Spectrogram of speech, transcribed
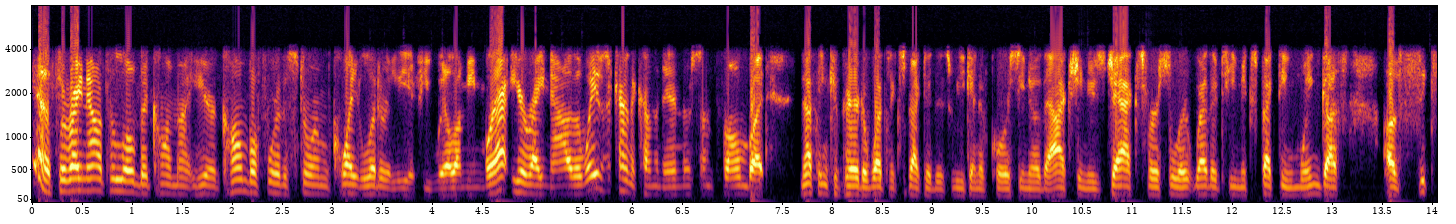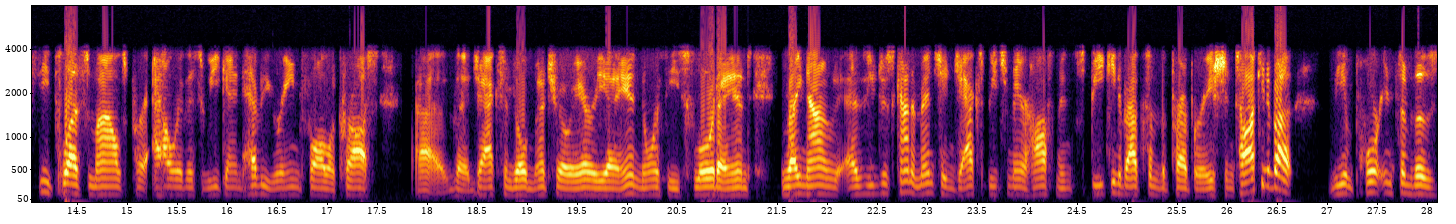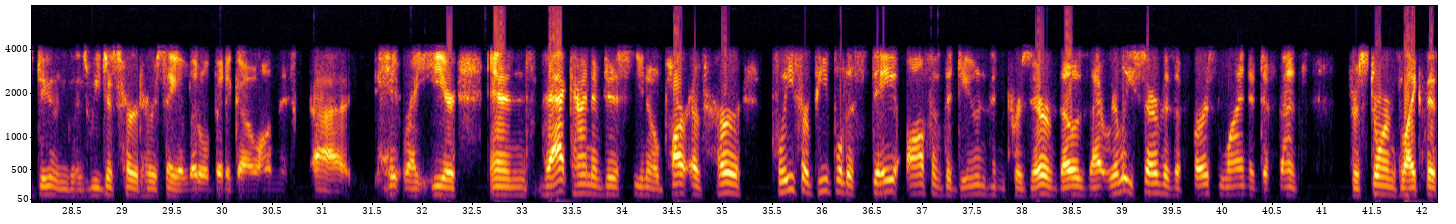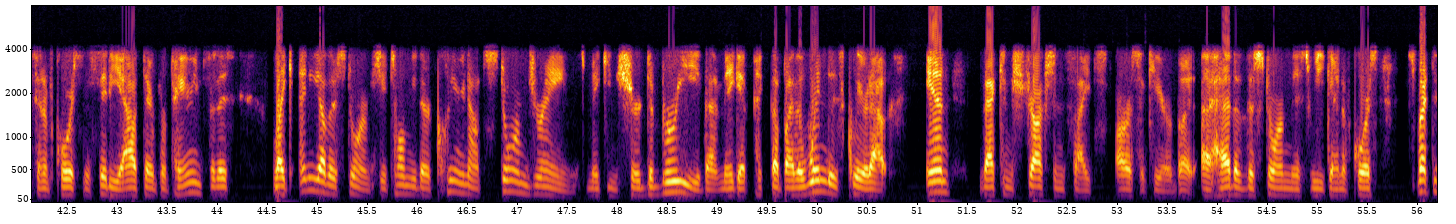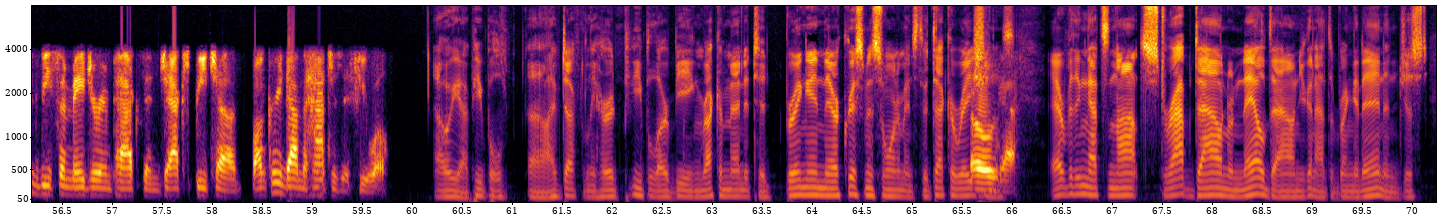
Yeah, so right now it's a little bit calm out here. Calm before the storm, quite literally, if you will. I mean, we're out here right now. The waves are kind of coming in. There's some foam, but nothing compared to what's expected this weekend. Of course, you know, the Action News Jax First Alert Weather Team expecting wind gusts of 60 plus miles per hour this weekend. Heavy rainfall across uh, the Jacksonville metro area and Northeast Florida. And right now, as you just kind of mentioned, Jax Beach Mayor Hoffman speaking about some of the preparation, talking about the importance of those dunes, as we just heard her say a little bit ago on this uh, hit right here. And that kind of just, you know, part of her plea for people to stay off of the dunes and preserve those that really serve as a first line of defense for storms like this. And of course, the city out there preparing for this like any other storm. She told me they're clearing out storm drains, making sure debris that may get picked up by the wind is cleared out, and that construction sites are secure. But ahead of the storm this weekend, of course, expected to be some major impacts in Jax Beach, uh, bunkering down the hatches, if you will. Oh yeah, people. Uh, I've definitely heard people are being recommended to bring in their Christmas ornaments, their decorations, oh, yeah. everything that's not strapped down or nailed down. You're gonna have to bring it in and just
